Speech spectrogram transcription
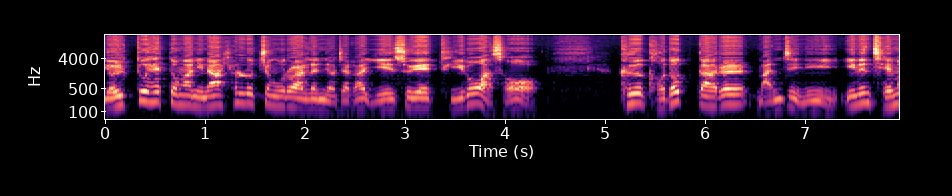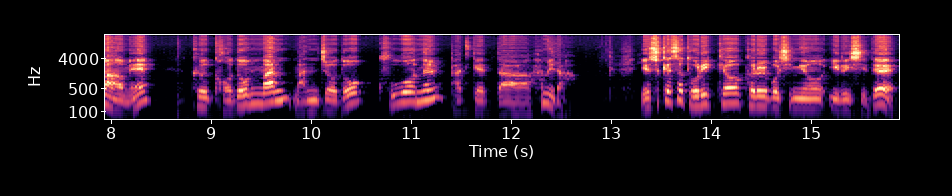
열두 해 동안이나 혈루증으로 앓는 여자가 예수의 뒤로 와서 그 겉옷가를 만지니 이는 제 마음에 그 겉옷만 만져도 구원을 받겠다 함이라. 예수께서 돌이켜 그를 보시며 이르시되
